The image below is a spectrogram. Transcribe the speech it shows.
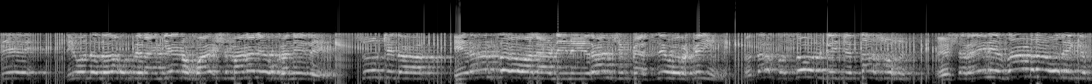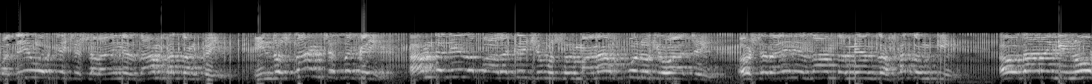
دی دیو د دغو پیرانګیانو خواهش منلی او که نه دی څوک چې د ایران سره ولاړ دی نو ایران چې پیسې ورکوي نو دا په څه ورکوي چې تاسو شرعي نظام راولئ که په دې ورکوي چې شرعي نظام ختم کوي هندوستان چې څه کوي هم د دې لپاره کوي چې مسلمانان خپلو کې واچوي او شرعي نظام د منځه ختم کړي او دارنګه نور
